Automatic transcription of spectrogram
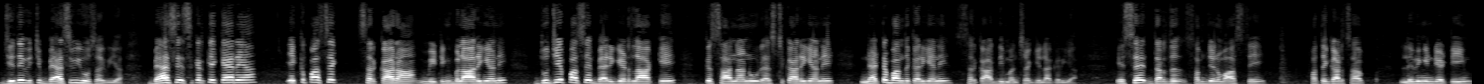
ਜਿਹਦੇ ਵਿੱਚ ਬਹਿਸ ਵੀ ਹੋ ਸਕਦੀ ਆ। ਬਹਿਸ ਇਸ ਕਰਕੇ ਕਹਿ ਰਿਹਾ, ਇੱਕ ਪਾਸੇ ਸਰਕਾਰਾਂ ਮੀਟਿੰਗ ਬੁਲਾ ਰਹੀਆਂ ਨੇ, ਦੂਜੇ ਪਾਸੇ ਬੈਰੀਗੇਡ ਲਾ ਕੇ ਕਿਸਾਨਾਂ ਨੂੰ ਰੈਸਟ ਕਰ ਰਹੀਆਂ ਨੇ, ਨੈਟ ਬੰਦ ਕਰ ਰਹੀਆਂ ਨੇ, ਸਰਕਾਰ ਦੀ ਮਨਸ਼ਾ ਕੀ ਲੱਗ ਰਹੀ ਆ। ਇਸੇ ਦਰਦ ਸਮਝਣ ਵਾਸਤੇ Fatehgarh Sahib living India team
